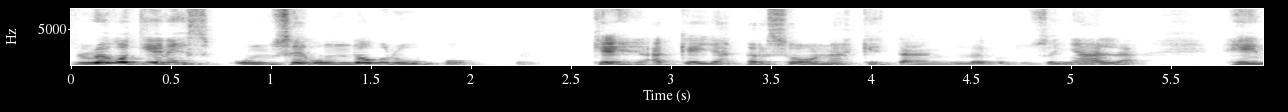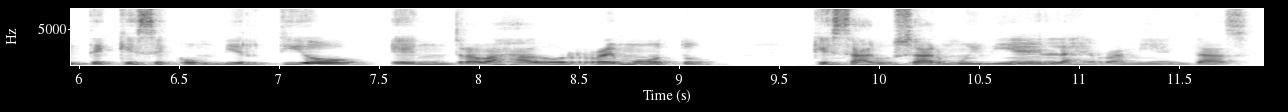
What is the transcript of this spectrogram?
Luego tienes un segundo grupo, que es aquellas personas que están, lo que tú señalas, gente que se convirtió en un trabajador remoto, que sabe usar muy bien las herramientas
